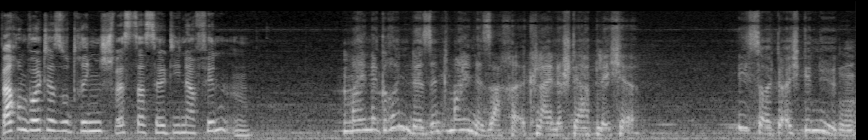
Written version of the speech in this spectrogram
Warum wollt ihr so dringend Schwester Seldina finden? Meine Gründe sind meine Sache, kleine Sterbliche. Dies sollte euch genügen.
